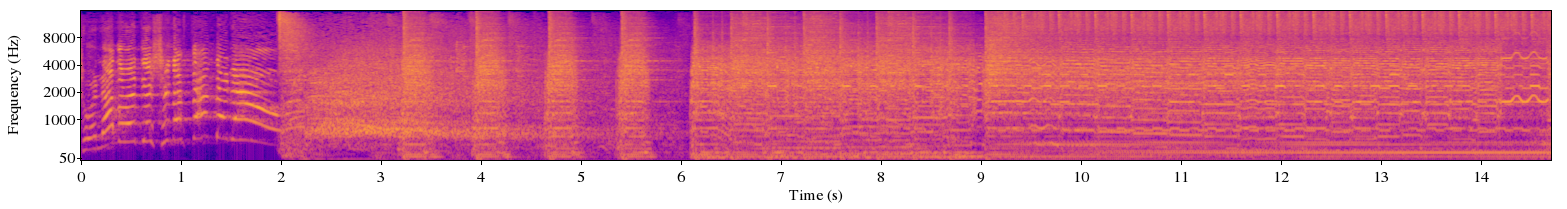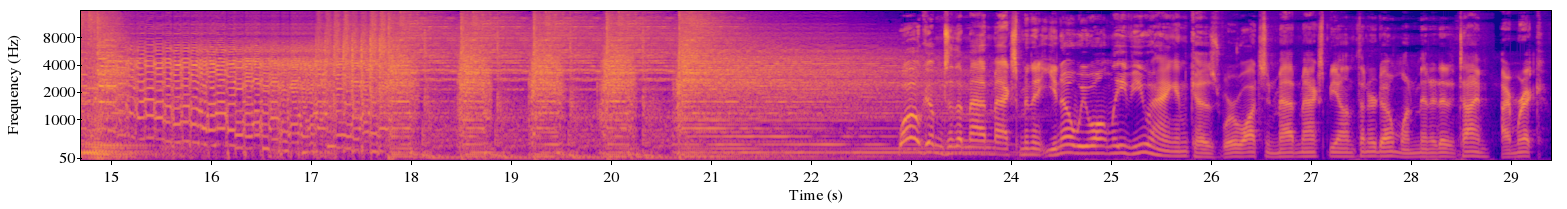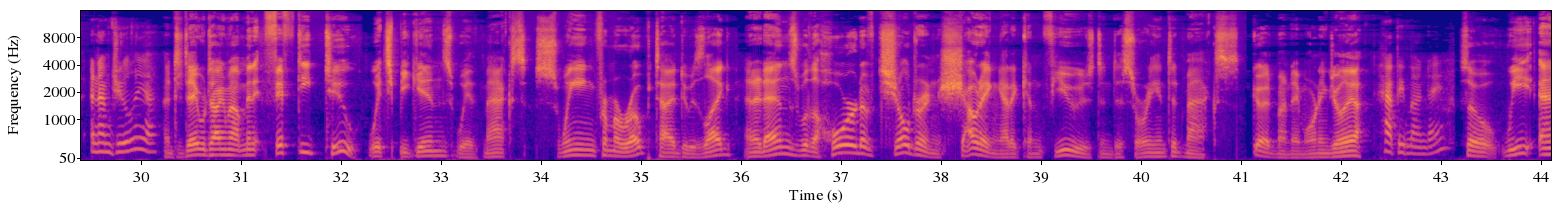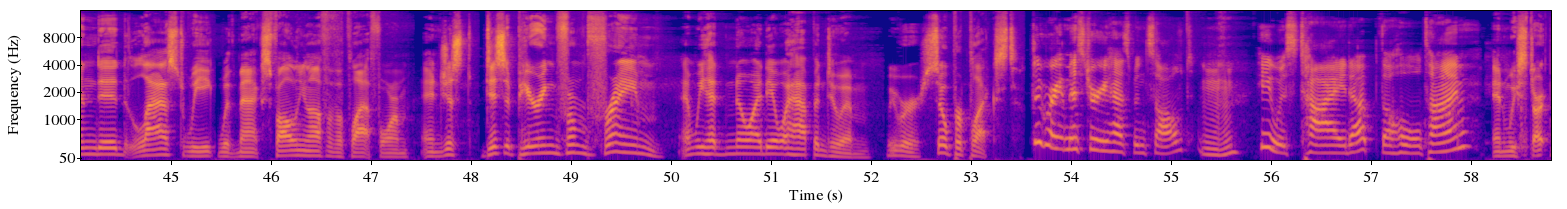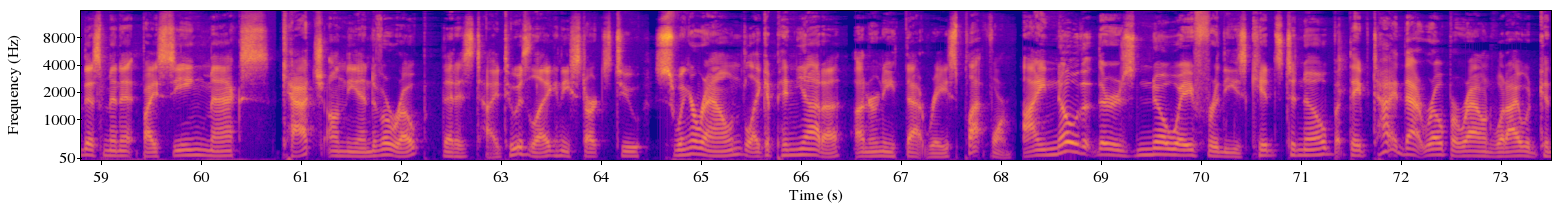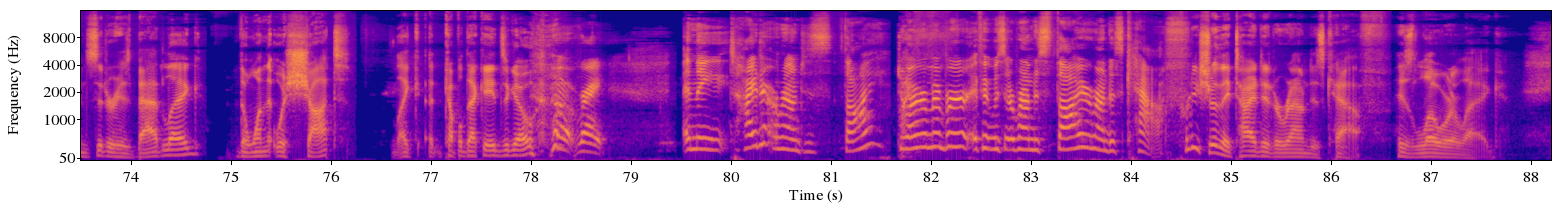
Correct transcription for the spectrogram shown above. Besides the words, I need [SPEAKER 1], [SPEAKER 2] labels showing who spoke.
[SPEAKER 1] to another edition of Thunderdome!
[SPEAKER 2] Welcome to the Mad Max Minute. You know we won't leave you hanging because we're watching Mad Max Beyond Thunderdome one minute at a time. I'm Rick.
[SPEAKER 3] And I'm Julia.
[SPEAKER 2] And today we're talking about minute 52, which begins with Max swinging from a rope tied to his leg, and it ends with a horde of children shouting at a confused and disoriented Max. Good Monday morning, Julia.
[SPEAKER 3] Happy Monday.
[SPEAKER 2] So we ended last week with Max falling off of a platform and just disappearing from frame, and we had no idea what happened to him. We were so perplexed.
[SPEAKER 3] The great mystery has been solved. Mm-hmm. He was tied up the whole time.
[SPEAKER 2] And we start this minute by seeing Max catch on the end of a rope that is tied to his leg, and he starts to swing around like a pinata underneath that raised platform. I know that there's no way for these kids to know, but they've tied that rope around what I would consider his bad leg, the one that was shot like a couple decades ago.
[SPEAKER 3] right. And they tied it around his thigh. Do I remember if it was around his thigh or around his calf?
[SPEAKER 2] Pretty sure they tied it around his calf, his lower leg.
